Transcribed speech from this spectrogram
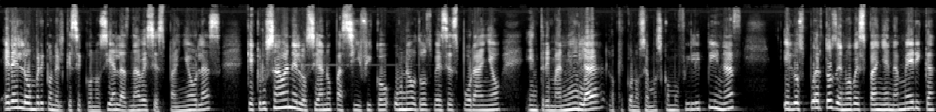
Era el hombre con el que se conocían las naves españolas que cruzaban el Océano Pacífico una o dos veces por año entre Manila, lo que conocemos como Filipinas, y los puertos de Nueva España en América,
